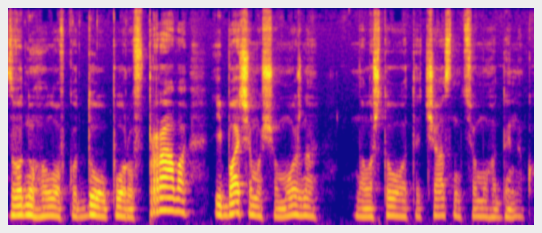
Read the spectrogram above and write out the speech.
заводну головку до упору вправо, і бачимо, що можна налаштовувати час на цьому годиннику.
